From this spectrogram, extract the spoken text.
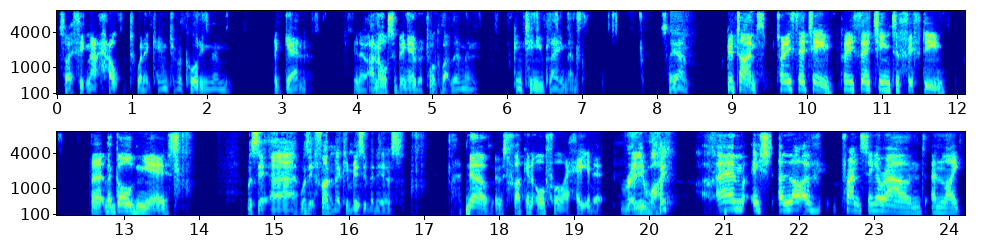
So i think that helped when it came to recording them again you know and also being able to talk about them and continue playing them. So yeah. Good times. 2013 2013 to 15 the the golden years. Was it uh was it fun making music videos? no it was fucking awful. I hated it. Really? Why? Um it's a lot of prancing around and like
